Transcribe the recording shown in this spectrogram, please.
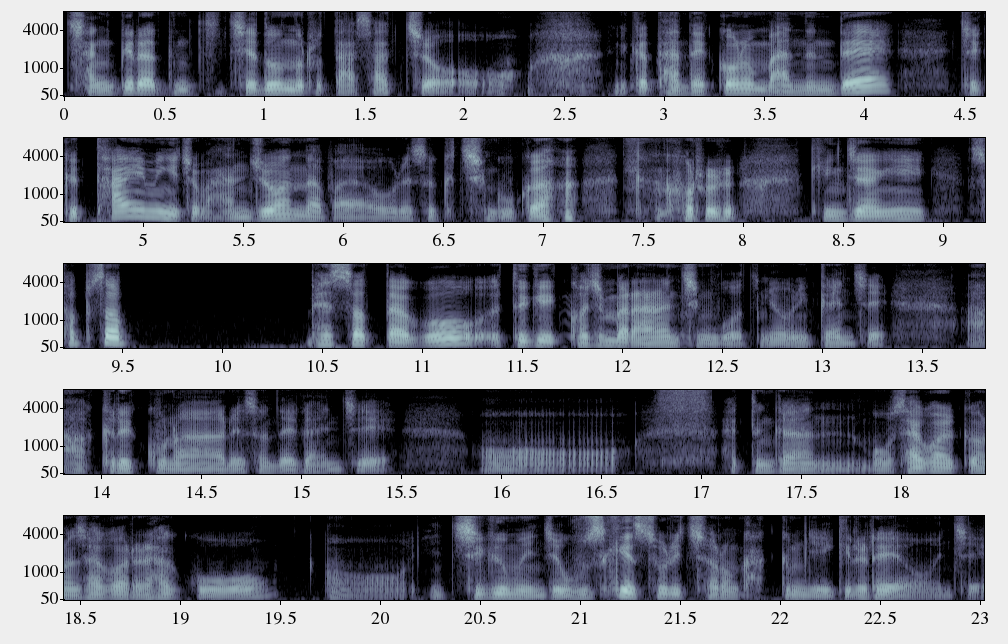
장비라든지 제 돈으로 다 샀죠. 그러니까 다 내 거는 맞는데 이제 그 타이밍이 좀 안 좋았나 봐요. 그래서 그 친구가 그거를 굉장히 섭섭 했었다고 되게 거짓말 안 하는 친구거든요. 그러니까 이제 아 그랬구나. 그래서 내가 이제 어 하여튼간 뭐 사과할 거는 사과를 하고 어 지금은 이제 우스갯소리처럼 가끔 얘기를 해요. 이제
